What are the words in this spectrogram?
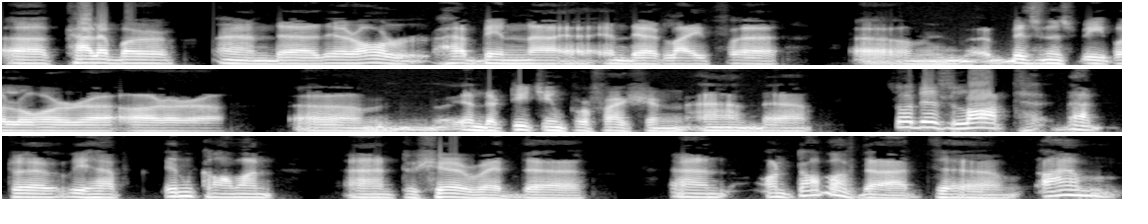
uh, caliber, and uh, they all have been uh, in their life uh, um, business people or uh, or um, in the teaching profession, and so there's a lot that we have in common and to share with. and on top of that, I am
